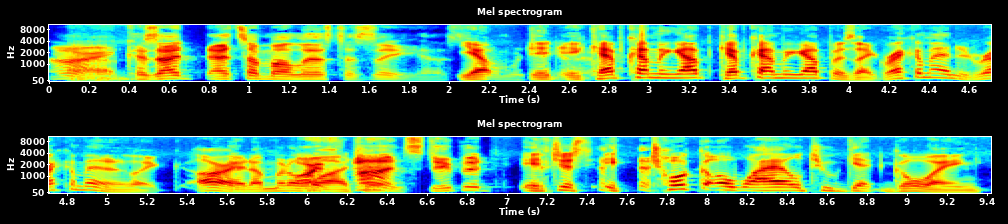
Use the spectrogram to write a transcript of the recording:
All right, Um, because that's on my list to see. That's Yep. It, it kept coming up, kept coming up. It was like recommended, recommended. Like, all right, I'm going to All right, watch fine, it. stupid. It just, it took a while to get going.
